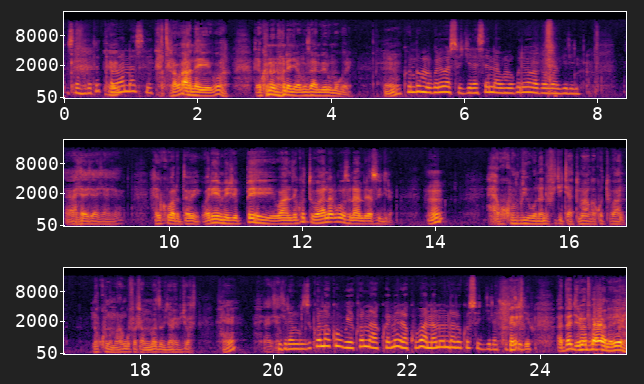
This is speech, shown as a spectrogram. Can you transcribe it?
Dusanga tutabana se. Turabana yego. Ariko noneho ndagira ngo uzambere umugore. Hmm? ko ndi umugore wa sugira se naba umugore w'abagabo babiri ariko baruta we. Wariyemeje pe wanze ko tubana? Rwose unambira sugira Hmm? ntabwo kumva uribona ufite icyatuma wanga ko tubana? N'ukuntu mpora ngufasha mu bibazo byawe byose. Ngira ngo uzi ko nakubwiye ko nakwemerera kubana n'undi ari uko sugira tukiriho atagira uwo twabana rero.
